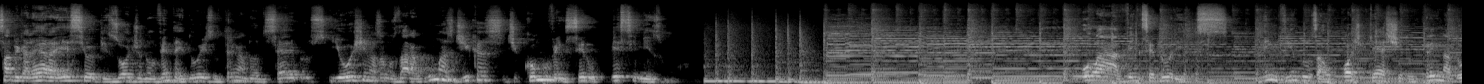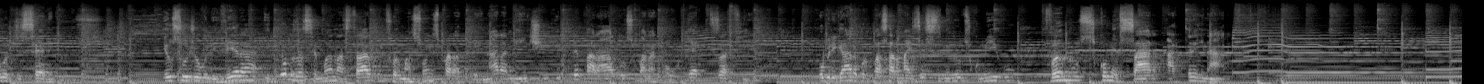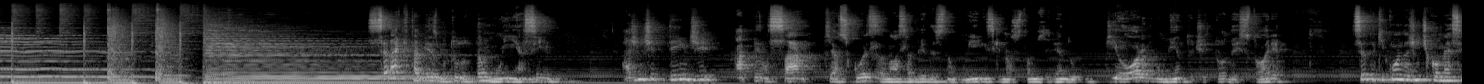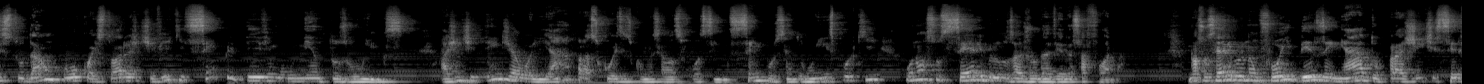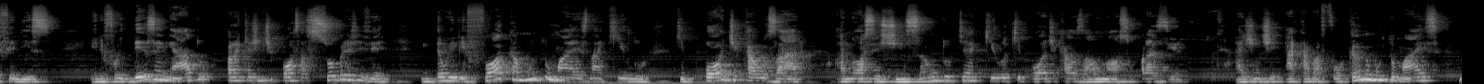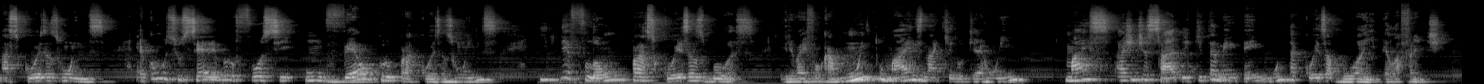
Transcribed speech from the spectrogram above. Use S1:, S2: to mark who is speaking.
S1: Sabe, galera, esse é o episódio 92 do Treinador de Cérebros e hoje nós vamos dar algumas dicas de como vencer o pessimismo. Olá, vencedores! Bem-vindos ao podcast do Treinador de Cérebros. Eu sou Diogo Oliveira e todas as semanas trago informações para treinar a mente e prepará-los para qualquer desafio. Obrigado por passar mais esses minutos comigo. Vamos começar a treinar. Está mesmo tudo tão ruim assim? A gente tende a pensar que as coisas da nossa vida estão ruins, que nós estamos vivendo o pior momento de toda a história, sendo que quando a gente começa a estudar um pouco a história, a gente vê que sempre teve momentos ruins. A gente tende a olhar para as coisas como se elas fossem 100% ruins porque o nosso cérebro nos ajuda a ver dessa forma. Nosso cérebro não foi desenhado para a gente ser feliz. Ele foi desenhado para que a gente possa sobreviver. Então ele foca muito mais naquilo que pode causar a nossa extinção do que aquilo que pode causar o nosso prazer. A gente acaba focando muito mais nas coisas ruins. É como se o cérebro fosse um velcro para coisas ruins e teflon para as coisas boas. Ele vai focar muito mais naquilo que é ruim, mas a gente sabe que também tem muita coisa boa aí pela frente.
